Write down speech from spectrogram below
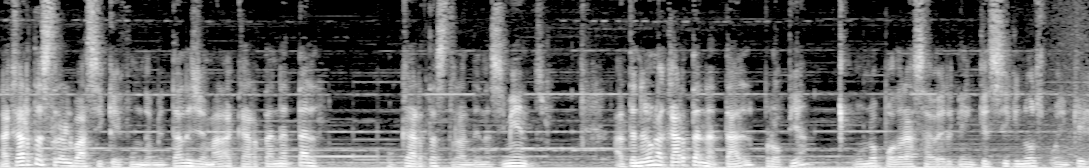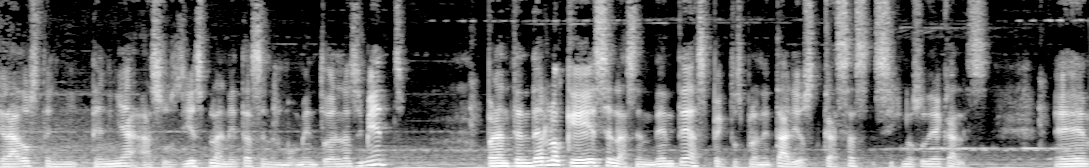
La carta astral básica y fundamental es llamada carta natal o carta astral de nacimiento. Al tener una carta natal propia, uno podrá saber en qué signos o en qué grados tenía a sus 10 planetas en el momento del nacimiento. Para entender lo que es el ascendente, aspectos planetarios, casas, signos zodiacales. Eh,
